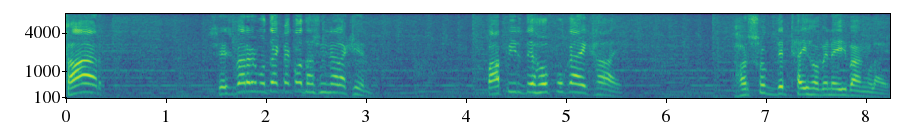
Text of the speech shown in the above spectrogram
স্যার শেষবারের মতো একটা কথা শুনে রাখেন। পাপির দেহ পোকায় খায়। ধর্ষকদের ঠাই হবে না এই বাংলায়।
